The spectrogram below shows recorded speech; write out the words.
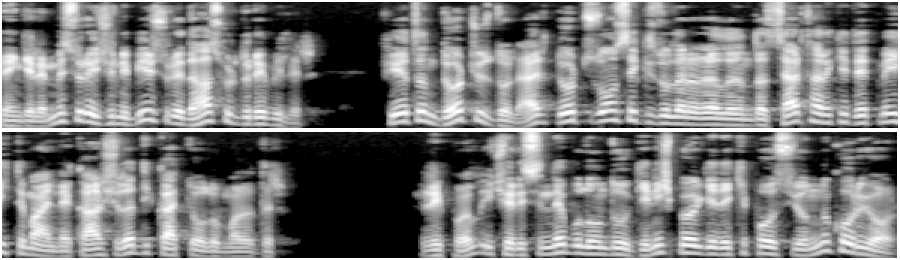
dengelenme sürecini bir süre daha sürdürebilir. Fiyatın 400 dolar 418 dolar aralığında sert hareket etme ihtimaline karşı da dikkatli olunmalıdır. Ripple içerisinde bulunduğu geniş bölgedeki pozisyonunu koruyor.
